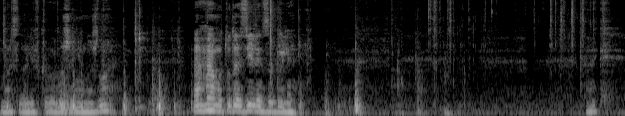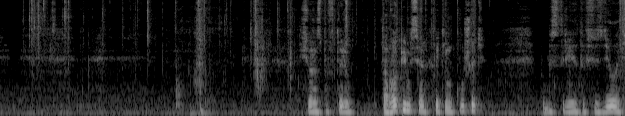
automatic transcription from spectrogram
масло оливковое уже не нужно. Ага, мы туда зелень забыли. Так. Еще раз повторю, торопимся, хотим кушать. Побыстрее это все сделать.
